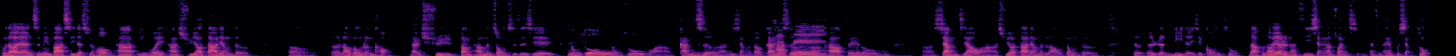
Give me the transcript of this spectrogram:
葡萄牙人殖民巴西的时候，他因为他需要大量的呃呃劳动人口来去帮他们种植这些农作物，农作物啊，甘蔗啊，你想得到甘咖蔗啡啊、咖啡喽，啊，橡胶啊，需要大量的劳动的的的人力的一些工作。那葡萄牙人他自己想要赚钱，但是他又不想做，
